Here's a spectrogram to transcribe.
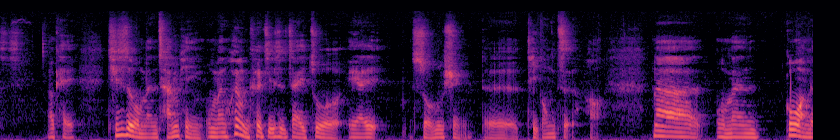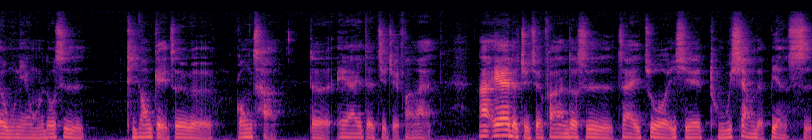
是什么？OK，其实我们产品，我们慧稳科技是在做 AI solution 的提供者，哈，那我们过往的五年，我们都是提供给这个工厂的 AI 的解决方案。那 AI 的解决方案都是在做一些图像的辨识，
